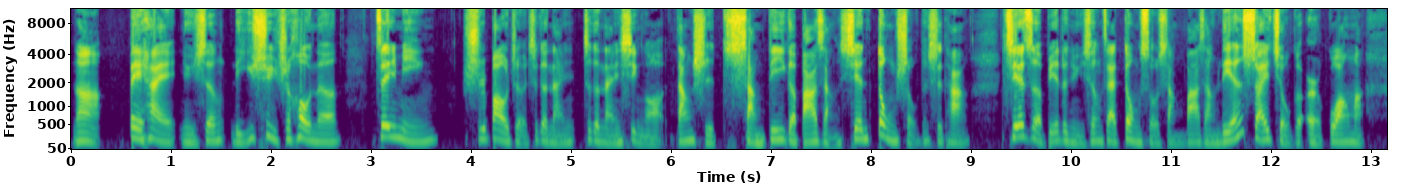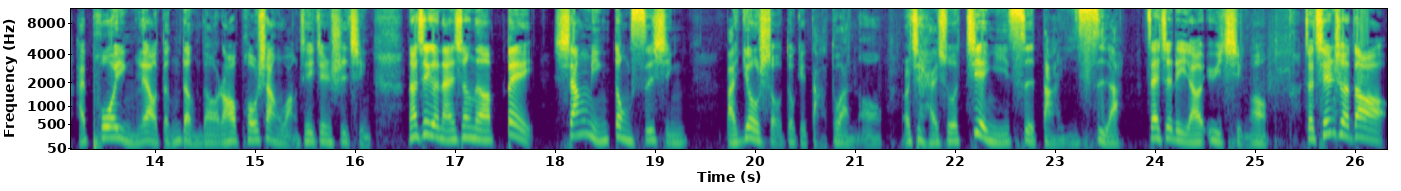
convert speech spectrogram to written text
那被害女生离去之后呢？这一名施暴者这个男这个男性哦，当时赏第一个巴掌，先动手的是他，接着别的女生再动手赏巴掌，连甩九个耳光嘛，还泼饮料等等的，然后泼上网这件事情。那这个男生呢，被乡民动私刑，把右手都给打断了哦，而且还说见一次打一次啊，在这里也要预警哦，这牵涉到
